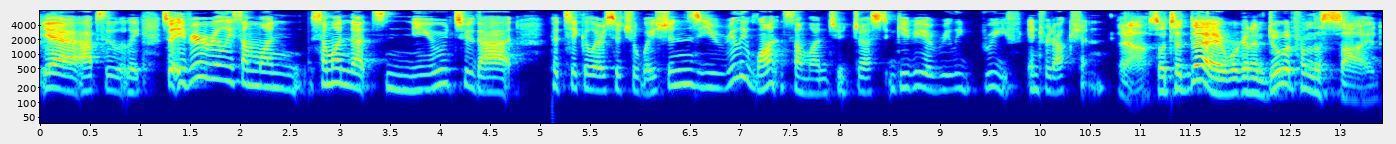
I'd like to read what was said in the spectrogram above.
Yeah, absolutely. So if you're really someone someone that's new to that particular situations, you really want someone to just give you a really brief introduction. Yeah. So today we're going to do it from the side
